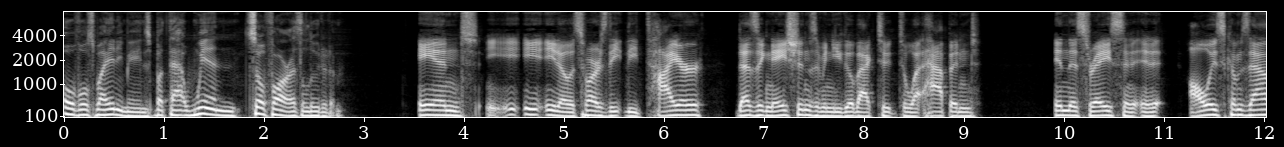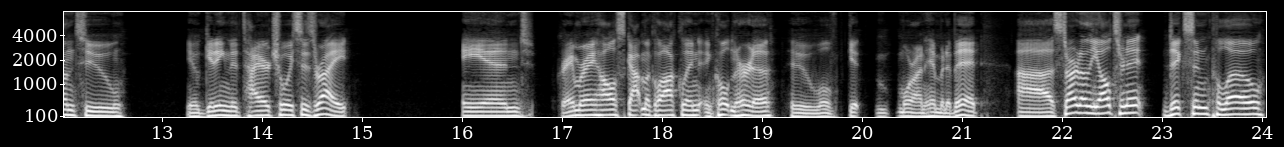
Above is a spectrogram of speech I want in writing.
ovals by any means, but that win so far has eluded him. And you know, as far as the the tire designations, I mean, you go back to to what happened in this race, and it always comes down to you know getting the tire choices right. And Graham Rahal, Scott McLaughlin, and Colton Herta, who we'll get more on him in a bit, uh, started on the alternate. Dixon, Palou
